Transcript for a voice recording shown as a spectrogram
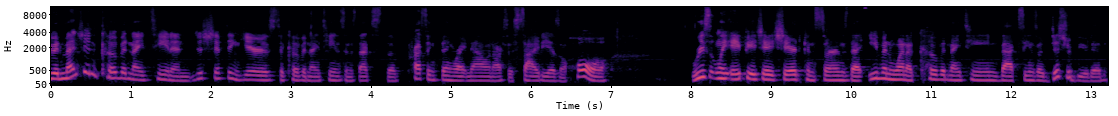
You had mentioned COVID 19 and just shifting gears to COVID 19, since that's the pressing thing right now in our society as a whole. Recently, APHA shared concerns that even when a COVID 19 vaccines are distributed,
